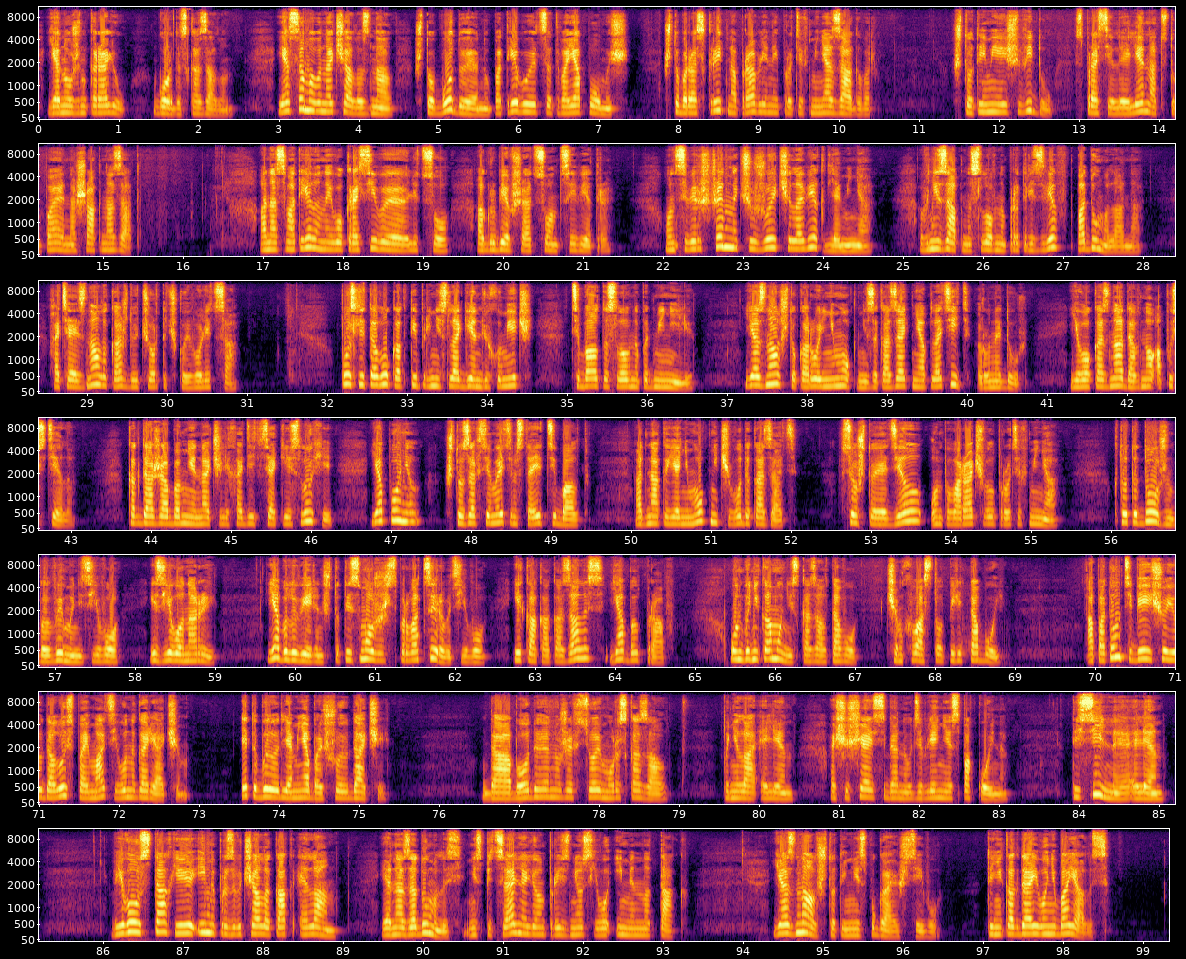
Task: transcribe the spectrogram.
«Я нужен королю», — гордо сказал он. «Я с самого начала знал, что Бодуэну потребуется твоя помощь, чтобы раскрыть направленный против меня заговор». «Что ты имеешь в виду?» — спросила Элен, отступая на шаг назад. Она смотрела на его красивое лицо, огрубевшее от солнца и ветра. «Он совершенно чужой человек для меня». Внезапно, словно протрезвев, подумала она — хотя и знала каждую черточку его лица. После того, как ты принесла Генриху меч, Тибалта словно подменили. Я знал, что король не мог ни заказать, ни оплатить Рунедур. Его казна давно опустела. Когда же обо мне начали ходить всякие слухи, я понял, что за всем этим стоит Тибалт. Однако я не мог ничего доказать. Все, что я делал, он поворачивал против меня. Кто-то должен был выманить его из его норы. Я был уверен, что ты сможешь спровоцировать его, и, как оказалось, я был прав. Он бы никому не сказал того, чем хвастал перед тобой. А потом тебе еще и удалось поймать его на горячем. Это было для меня большой удачей. Да, Боден уже все ему рассказал, поняла Элен, ощущая себя на удивление спокойно. Ты сильная, Элен, в его устах ее имя прозвучало как «Элан», и она задумалась, не специально ли он произнес его именно так. «Я знал, что ты не испугаешься его. Ты никогда его не боялась».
